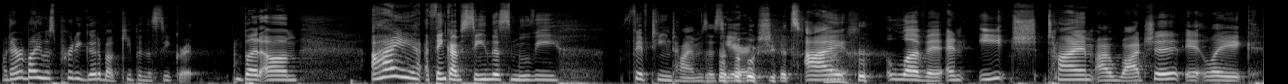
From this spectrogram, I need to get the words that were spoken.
But everybody was pretty good about keeping the secret. But um I I think I've seen this movie 15 times this year. Oh, shit. I love it. And each time I watch it, it like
